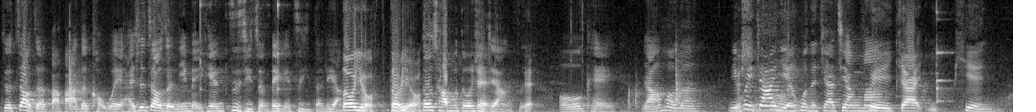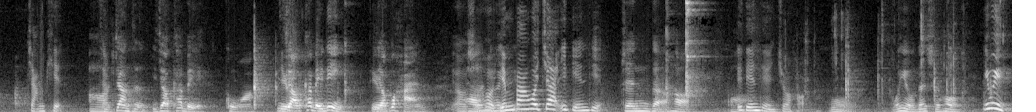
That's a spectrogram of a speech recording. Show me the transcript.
就照着爸爸的口味，还是照着你每天自己准备给自己的量，都有都有，都差不多是这样子。对，对，OK。然后呢，你会加盐或者加姜吗？会加一片姜片。啊，这样子比较特别寡，比较特别令，比较不寒。有时候盐巴会加一点点，真的哈，一点点就好。我我有的时候，因为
